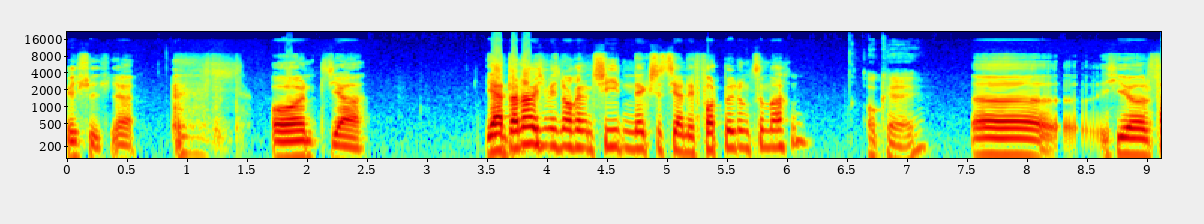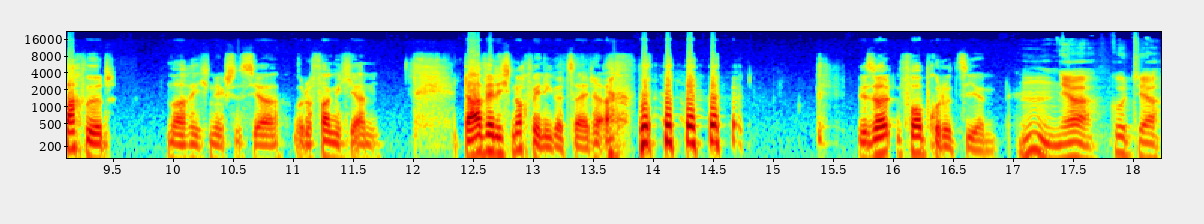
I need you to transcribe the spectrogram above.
Richtig, ja. Und ja. Ja, dann habe ich mich noch entschieden, nächstes Jahr eine Fortbildung zu machen. Okay. Äh, hier Fachwirt mache ich nächstes Jahr. Oder fange ich an. Da werde ich noch weniger Zeit haben. Wir sollten vorproduzieren. Hm, ja, gut, ja.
